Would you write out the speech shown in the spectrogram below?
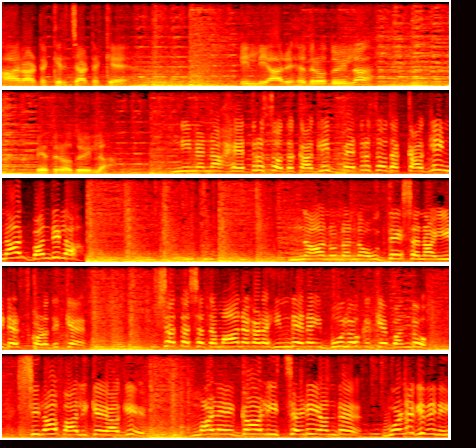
ಹಾರಾಟ ಕಿರ್ಚಾಟಕ್ಕೆ ಇಲ್ಲಿ ಯಾರು ಹೆದರೋದು ಇಲ್ಲ ಬೆದರೋದು ಇಲ್ಲ. ನಿನ್ನನ್ನ ಹೆದರ್ಸೋದಕ್ಕಾಗ್ಲಿ ಬೆದರ್ಸೋದಕ್ಕಾಗ್ಲಿ ನಾನ್ ಬಂದಿಲ್ಲ. ನಾನು ನನ್ನ ಉದ್ದೇಶನ ಈಡೇರಿಸ್ಕೊಳ್ಳೋದಕ್ಕೆ ಶತಶತಮಾನಗಳ ಹಿಂದೆನೆ ಈ ಭೂಲೋಕಕ್ಕೆ ಬಂದು ಶಿಲಾಬಾಲಿಕೆಯಾಗಿ ಮಳೆ ಗಾಳಿ ಚಳಿ ಅಂದೆ ಒಣಗಿದೀನಿ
